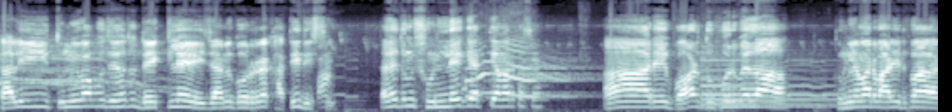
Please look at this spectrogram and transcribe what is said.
তাহলে তুমি বাবু যেহেতু দেখলেই যে আমি গরুরা খাতি দিছি তাহলে তুমি শুনলে কি আজকে আমার কাছে? আর এই ভর দুপুর বেলা তুমি আমার বাড়ির পার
